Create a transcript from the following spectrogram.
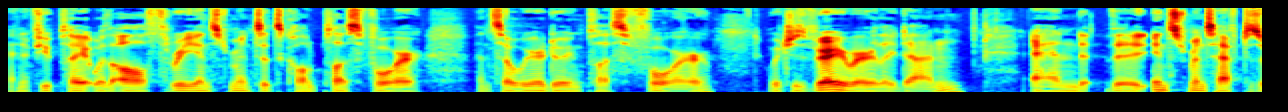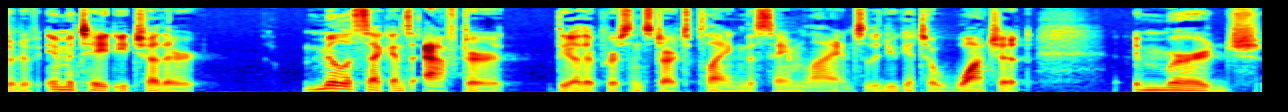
And if you play it with all three instruments, it's called plus four. And so we are doing plus four, which is very rarely done. And the instruments have to sort of imitate each other milliseconds after the other person starts playing the same line so that you get to watch it emerge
